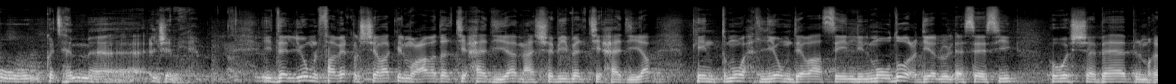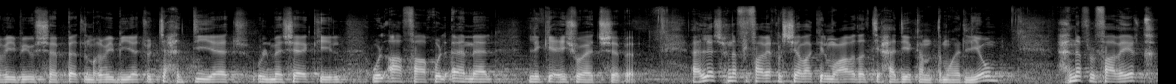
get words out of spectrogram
وكتهم الجميع. إذا اليوم الفريق الاشتراكي المعارضة الاتحادية مع الشبيبة الاتحادية كينظموا واحد اليوم دراسي اللي الموضوع ديالو الأساسي هو الشباب المغربي والشابات المغربيات والتحديات والمشاكل والآفاق والآمال اللي كيعيشوا هاد الشباب. علاش حنا في الفريق الاشتراكي المعارضة الاتحادية كنظموا هذا اليوم؟ حنا في الفريق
